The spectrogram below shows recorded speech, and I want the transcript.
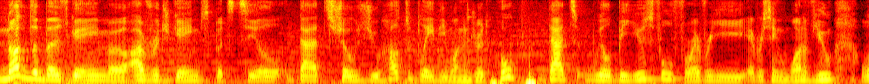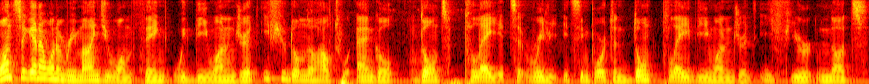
Not the best game, uh, average games, but still that shows you how to play the 100. Hope that will be useful for every every single one of you. Once again, I want to remind you one thing with the 100. If you don't know how to angle, don't play it. Really, it's important. Don't play the 100 if you're not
